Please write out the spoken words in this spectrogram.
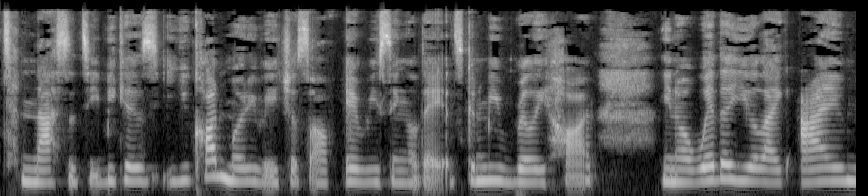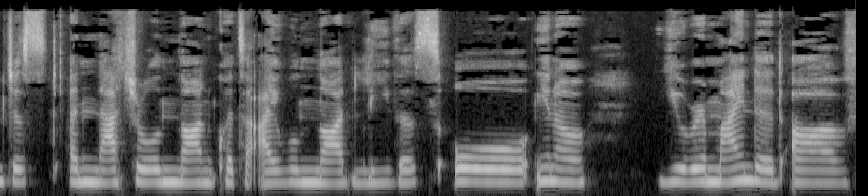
tenacity, because you can't motivate yourself every single day, it's going to be really hard. You know, whether you're like, I'm just a natural non-quitter, I will not leave this, or, you know, you're reminded of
